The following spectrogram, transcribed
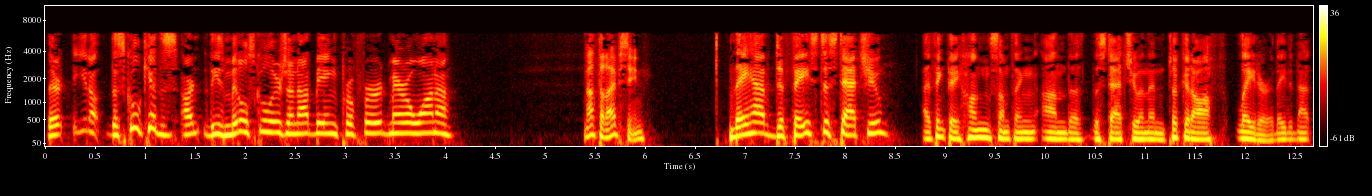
they're you know the school kids aren't these middle schoolers are not being preferred marijuana. Not that I've seen. They have defaced a statue. I think they hung something on the, the statue and then took it off later. They did not,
